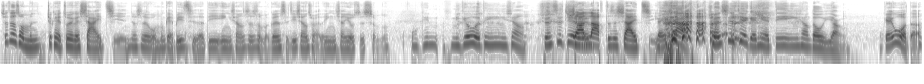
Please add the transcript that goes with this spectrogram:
所以这时候我们就可以做一个下一集，就是我们给彼此的第一印象是什么，跟实际相处来的印象又是什么。我给你，你给我的第一印象，全世界 Shut 人 up，这是下一集。等一下，全世界给你的第一印象都一样，给我的，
